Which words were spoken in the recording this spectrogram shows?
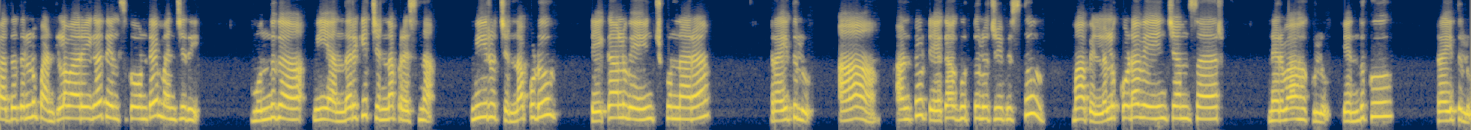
పద్ధతులను పంటల వారీగా తెలుసుకుంటే మంచిది. ముందుగా మీ అందరికీ చిన్న ప్రశ్న. మీరు చిన్నప్పుడు టీకాలు వేయించుకున్నారా? రైతులు ఆ అంటూ టీకా గుర్తులు చూపిస్తూ మా పిల్లలకు కూడా వేయించాం సార్. నిర్వాహకులు ఎందుకు? రైతులు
